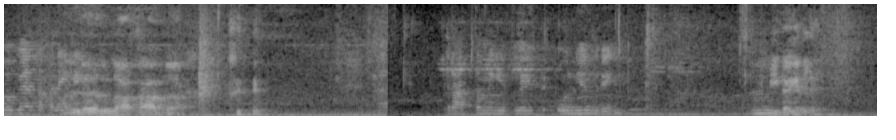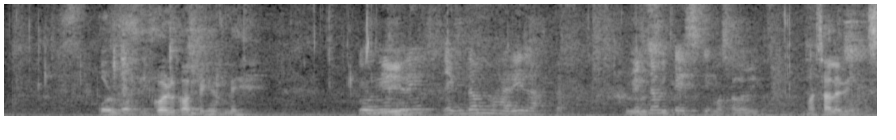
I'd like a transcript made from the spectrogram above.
बघूया आता एक- तुला का आता. आता मी घेतलं इथे ओनियन रिंग मी काय घेतले? कोल्ड कॉफी कोल्ड कॉफी घेतली. ओनियन रिंग एकदम भारी लागतं. एकदम tasty. Masala wings masala wings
